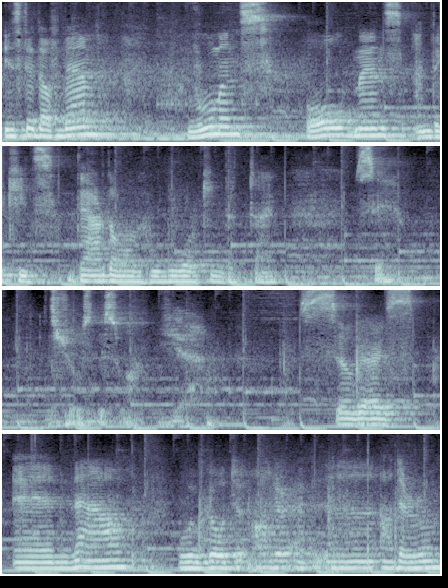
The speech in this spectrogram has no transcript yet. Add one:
instead of them, women, old men, and the kids. They are the ones who working that time. See, it shows this one. Yeah. So guys, and now we'll go to other uh, other room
